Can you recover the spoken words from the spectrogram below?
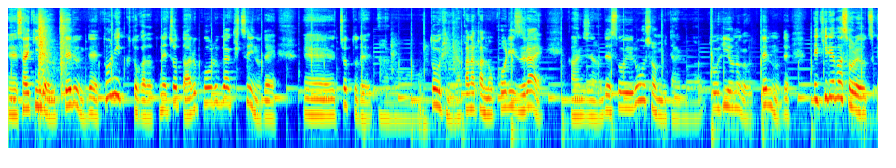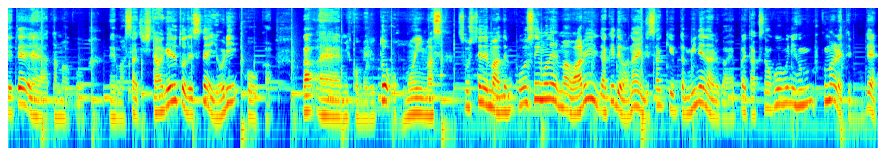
え、最近では売ってるんでトニックとかだとねちょっとアルコールがきついので、え、ちょっとで、あの頭皮になかなか残りづらい感じなのでそういうローションみたいなのが頭皮用のが売ってるのでできればそれをつけて、え頭をこう、えマッサージしてあげるとですねより効果が、え見込めると思います。そしてねまあでも香水もね、まあ、悪いだけではないんでさっき言ったミネラルがやっぱりたくさん豊富に含まれているので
